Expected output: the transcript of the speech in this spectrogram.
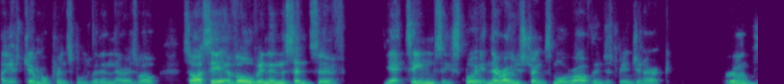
I guess, general principles within there as well. So I see it evolving in the sense of yeah, teams exploiting their own strengths more rather than just being generic. Brilliant.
